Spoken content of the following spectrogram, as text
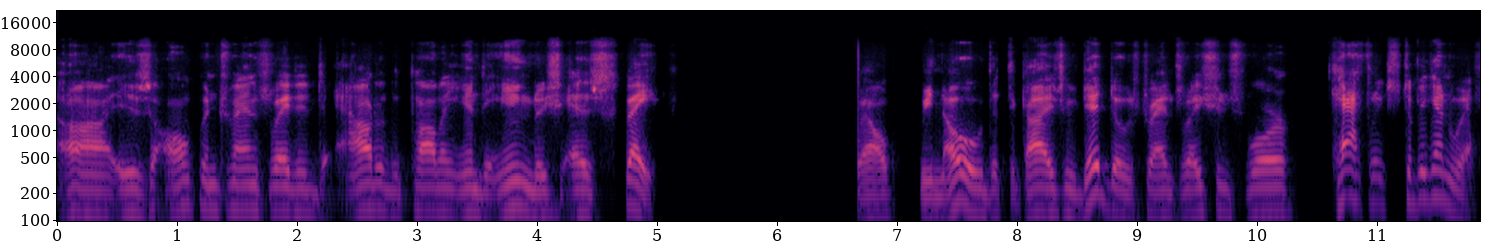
uh, is often translated out of the Pali into English as faith. Well, we know that the guys who did those translations were Catholics to begin with.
